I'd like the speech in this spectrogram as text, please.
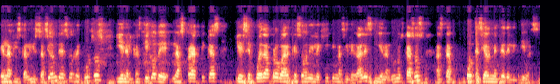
en la fiscalización de esos recursos y en el castigo de las prácticas que se pueda probar que son ilegítimas, ilegales y en algunos casos hasta potencialmente delictivas.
